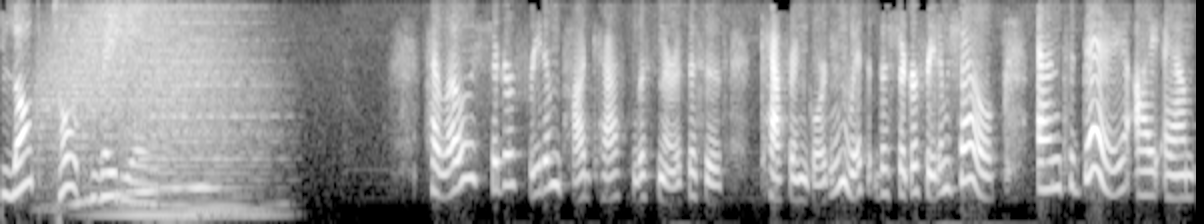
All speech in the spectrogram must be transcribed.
Blog Talk Radio. Hello, Sugar Freedom Podcast listeners. This is Catherine Gordon with the Sugar Freedom Show. And today I am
